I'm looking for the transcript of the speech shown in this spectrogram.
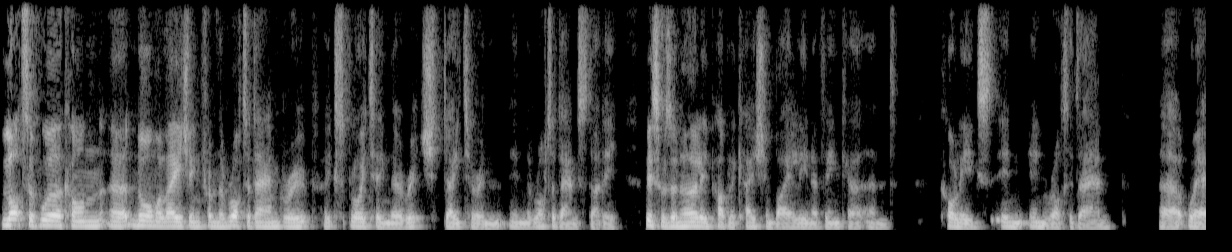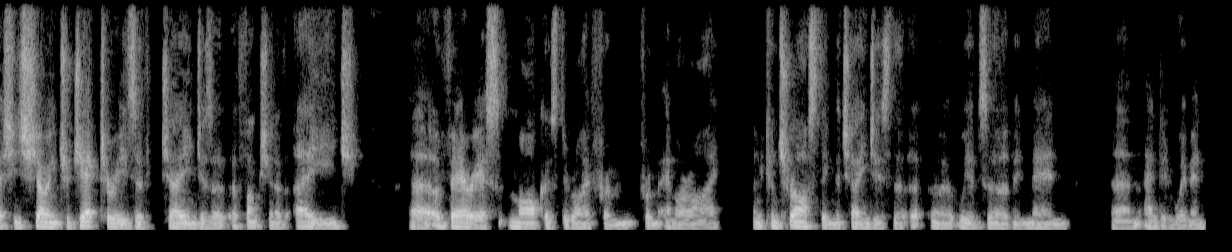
Lots of work on uh, normal aging from the Rotterdam group, exploiting the rich data in, in the Rotterdam study. This was an early publication by Elina Vinker and colleagues in, in Rotterdam, uh, where she's showing trajectories of change as a, a function of age uh, of various markers derived from, from MRI and contrasting the changes that uh, we observe in men um, and in women.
